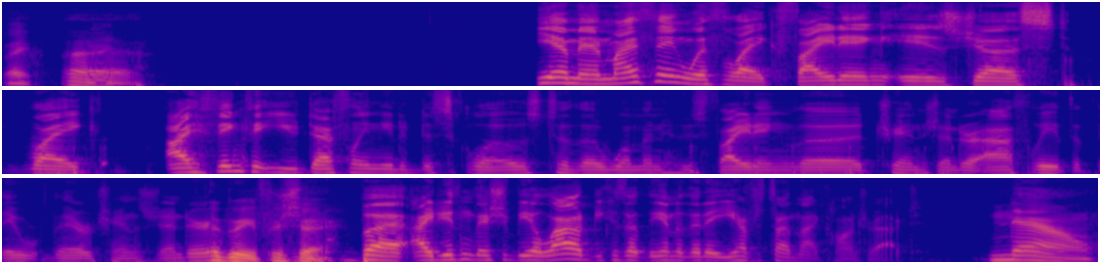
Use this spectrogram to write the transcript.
Right, Uh, right. Yeah, man. My thing with like fighting is just like I think that you definitely need to disclose to the woman who's fighting the transgender athlete that they they're transgender. agree for sure. But I do think they should be allowed because at the end of the day, you have to sign that contract. Now,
